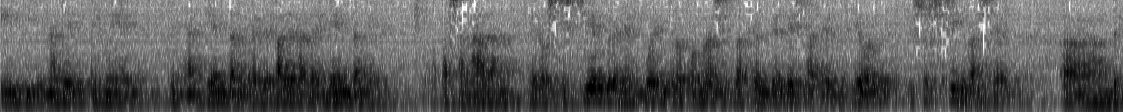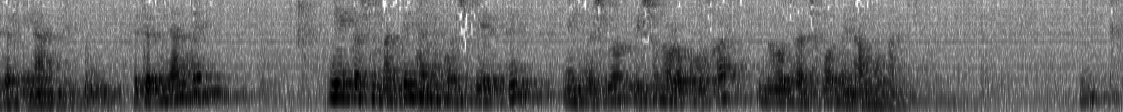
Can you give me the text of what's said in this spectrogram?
y nadie que me, que me atienda, que me prepare la merienda, que no pasa nada. Pero si siempre me encuentro con una situación de desatención, eso sí va a ser ah, determinante. Determinante mientras se mantenga inconsciente, mientras yo eso no lo coja y no lo transforme en algo más. ¿Mm?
